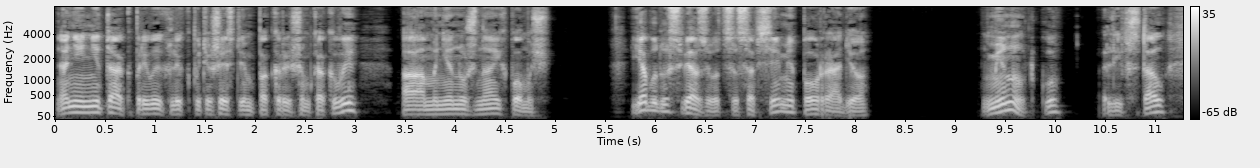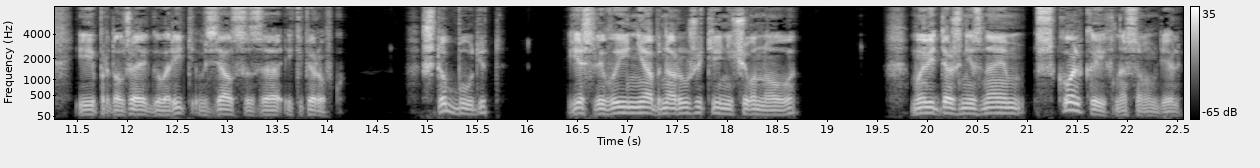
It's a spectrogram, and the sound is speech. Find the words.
Они не так привыкли к путешествиям по крышам, как вы, а мне нужна их помощь. Я буду связываться со всеми по радио. — Минутку. Ли встал и, продолжая говорить, взялся за экипировку. — Что будет, если вы не обнаружите ничего нового? Мы ведь даже не знаем, сколько их на самом деле.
